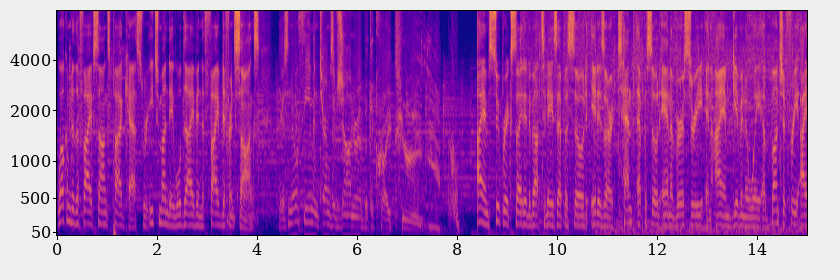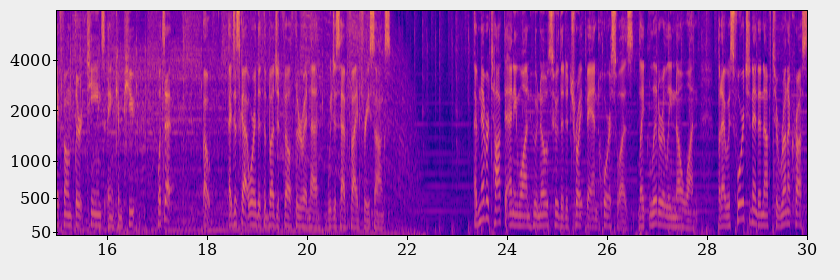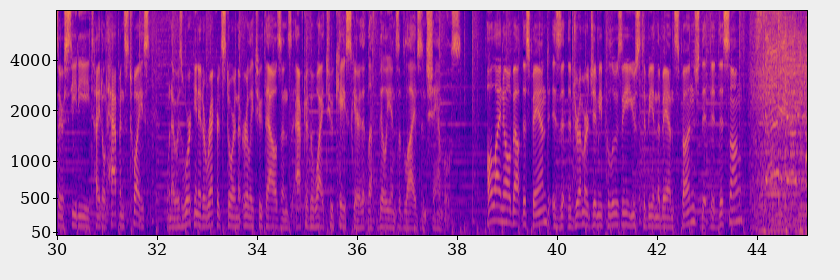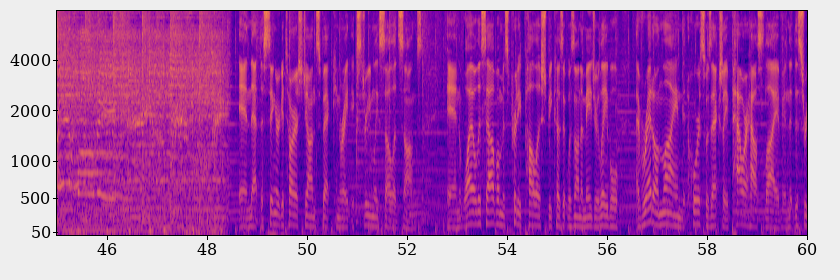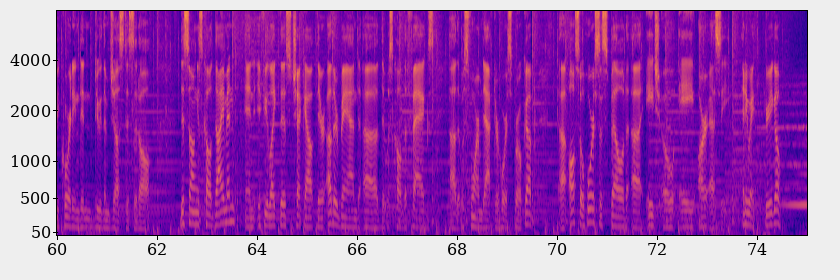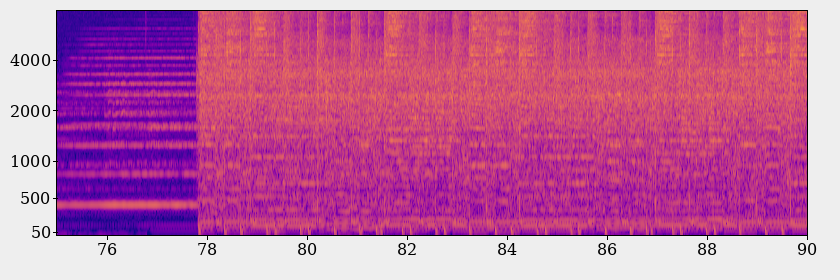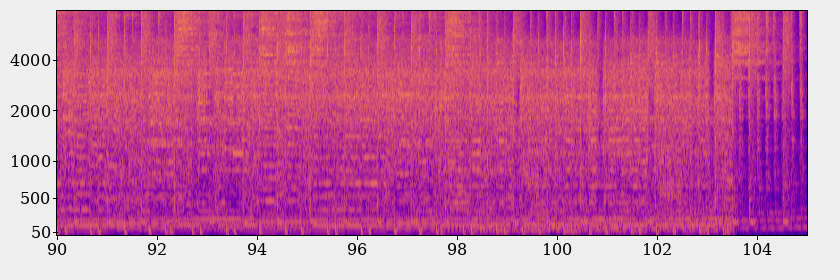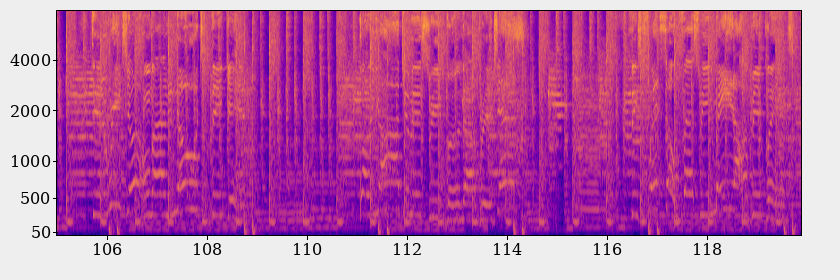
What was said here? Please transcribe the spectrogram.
Welcome to the Five Songs Podcast, where each Monday we'll dive into five different songs. There's no theme in terms of genre, but the criteria. I am super excited about today's episode. It is our 10th episode anniversary, and I am giving away a bunch of free iPhone 13s and compute. What's that? Oh, I just got word that the budget fell through and uh, we just have five free songs. I've never talked to anyone who knows who the Detroit band Hoarse was, like literally no one but I was fortunate enough to run across their CD titled Happens Twice when I was working at a record store in the early 2000s after the Y2K scare that left billions of lives in shambles. All I know about this band is that the drummer Jimmy Paluzzi used to be in the band Sponge that did this song. And that the singer guitarist Jon Speck can write extremely solid songs. And while this album is pretty polished because it was on a major label, I've read online that Hoarse was actually a powerhouse live and that this recording didn't do them justice at all. This song is called Diamond, and if you like this, check out their other band uh, that was called The Fags uh, that was formed after Hoarse broke up. Uh, also, Hoarse is spelled uh, H O A R S E. Anyway, here you go. Strange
